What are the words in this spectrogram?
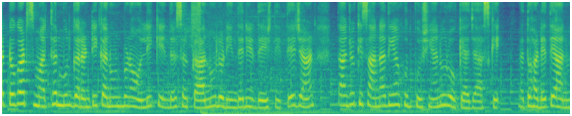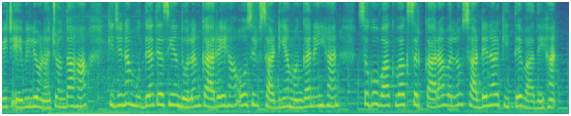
ਘੱਟੋ-ਘੱਟ ਸਮਰਥਨ ਮੁੱਲ ਗਾਰੰਟੀ ਕਾਨੂੰਨ ਬਣਾਉਣ ਲਈ ਕੇਂਦਰ ਸਰਕਾਰ ਨੂੰ ਲੋੜੀਂਦੇ ਨਿਰਦੇਸ਼ ਦਿੱਤੇ ਜਾਣ ਤਾਂ ਜੋ ਕਿਸਾਨਾਂ ਦੀਆਂ ਖੁਦਕੁਸ਼ੀਆਂ ਨੂੰ ਰੋਕਿਆ ਜਾ ਸਕੇ। ਮੈਂ ਤੁਹਾਡੇ ਧਿਆਨ ਵਿੱਚ ਇਹ ਵੀ ਲਿਆਉਣਾ ਚਾਹੁੰਦਾ ਹਾਂ ਕਿ ਜਿਨ੍ਹਾਂ ਮੁੱਦਿਆਂ ਤੇ ਅਸੀਂ ਅੰਦੋਲਨ ਕਰ ਰਹੇ ਹਾਂ, ਉਹ ਸਿਰਫ ਸਾਡੀਆਂ ਮੰਗਾਂ ਨਹੀਂ ਹਨ, ਸਗੋਂ ਵੱਖ-ਵੱਖ ਸਰਕਾਰਾਂ ਵੱਲੋਂ ਸਾਡੇ ਨਾਲ ਕੀਤੇ ਵਾਅਦੇ ਹਨ।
